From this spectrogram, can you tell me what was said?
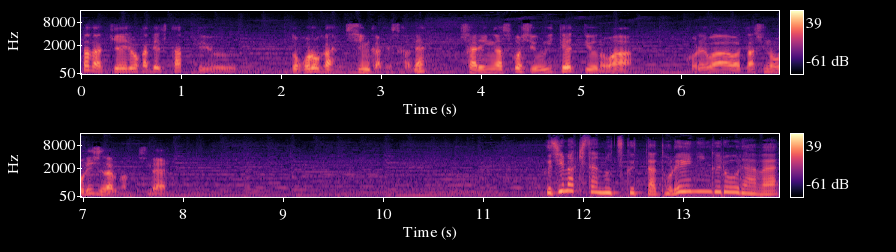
ただ軽量化できたっていうところが進化ですかね。車輪が少し浮いてっていうのは、これは私のオリジナルなんですね。藤巻さんの作ったトレーニングローラーは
